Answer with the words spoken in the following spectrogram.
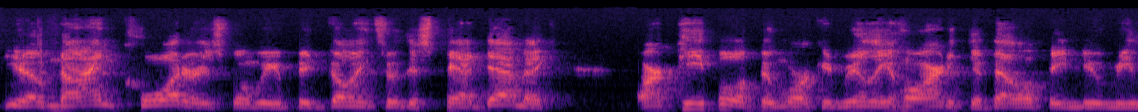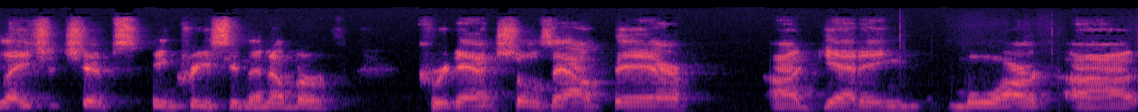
you know nine quarters, when we've been going through this pandemic, our people have been working really hard at developing new relationships, increasing the number of credentials out there uh, getting more uh,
